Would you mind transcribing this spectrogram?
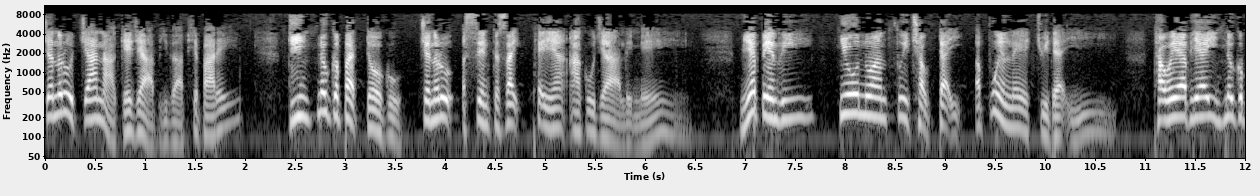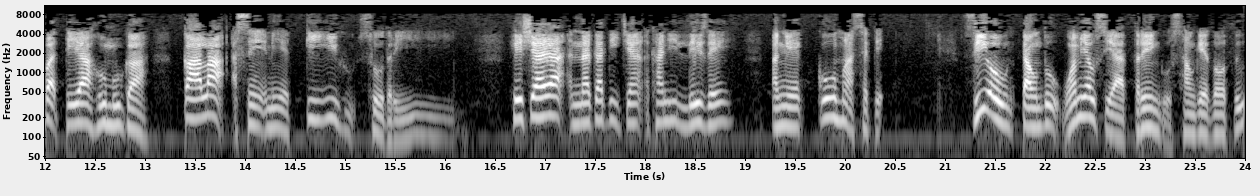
ကျွန်တော်တို့ကြားနာခဲ့ကြပြီးသားဖြစ်ပါတယ် ဒီနှုတ်ကပတ်တော်ကိုကျွန်တော်အစဉ်တစိုက်ဖဲ့ရန်အားကိုးကြရလိမ့်မယ်။မြက်ပင်သည်ညှိုးနွမ်းသွေ့ချောက်တတ်၏အပွင့်လဲကြွေတတ်၏။ထာဝရဘုရား၏နှုတ်ကပတ်တရားဟူမူကားကာလအစဉ်အမြဲတည်၏ဟုဆိုသည်။ဟေရှာယအနာဂတိကျမ်းအခန်းကြီး40အငယ်6မှ7ဇီးအုံတောင်သို့ဝမ်းမြောက်စရာသတင်းကိုဆောင်ခဲ့သောသူ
